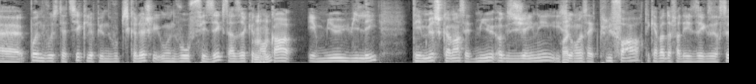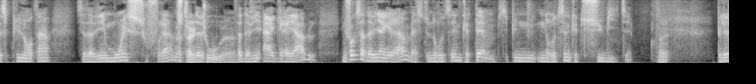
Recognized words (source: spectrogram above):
euh, pas au niveau esthétique, là, puis au niveau psychologique ou au niveau physique, c'est-à-dire que ton Mhm. corps est mieux huilé, tes muscles commencent à être mieux oxygénés, ils Ouais. commencent à être plus forts, tu es capable de faire des exercices plus longtemps, ça devient moins souffrant, donc ça, un de- tout. hein. ça devient agréable. Une fois que ça devient agréable, ben, c'est une routine que t'aimes. C'est plus une, une routine que tu subis. Ouais. Puis là,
